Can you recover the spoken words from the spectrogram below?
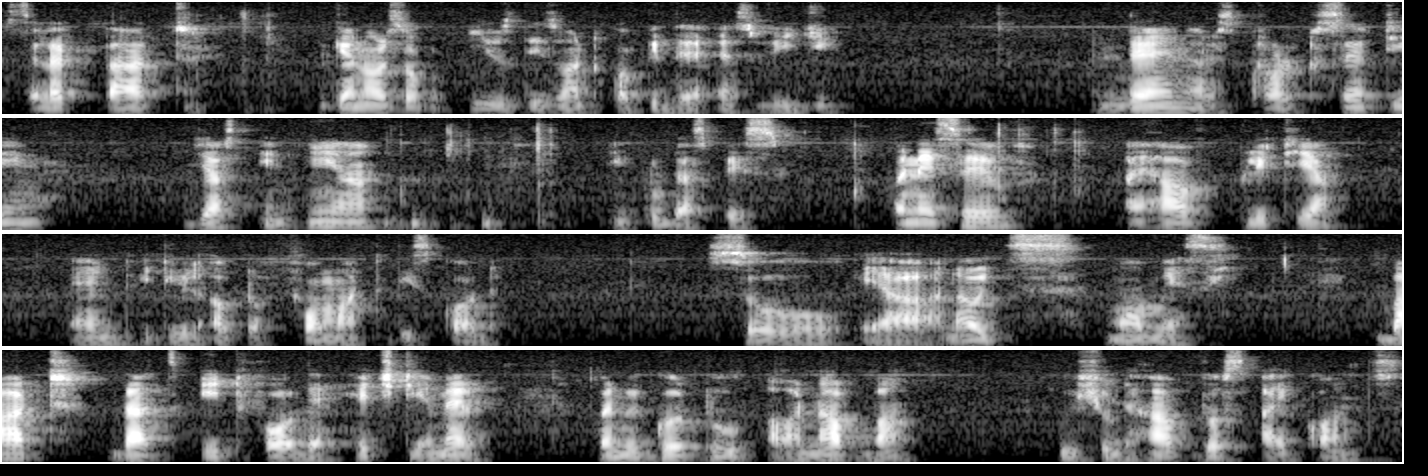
Select that. You can also use this one to copy the SVG and then I'll scroll to setting. Just in here include a space. When I save I have Prettier and it will auto format this code so yeah now it's more messy. But that's it for the HTML when we go to our navbar we should have those icons.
